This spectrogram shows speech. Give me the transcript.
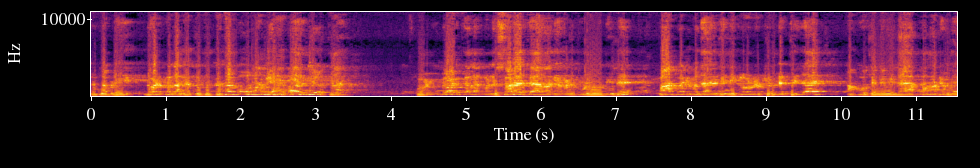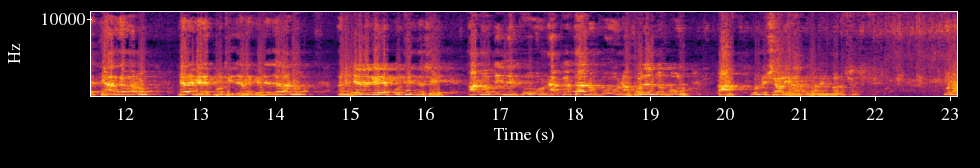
એટલે આપણે એક દોઢ કલાક હતી તો કથા બહુ લાંબી થાય. પણ દોઢ કલાક એટલે સાડા ચાર વાગે આપણે પૂર્ણ હોતી છે. પાંચ વાગે બધા અહીંથી નીકળવાનું ઠંડક થઈ જાય. આપો તેને વિદાય આપવા માટે બધા તૈયાર રહેવાનું. જેના ઘરે પોથી જેના ઘરે જવાનું. અને જેના ઘરે પોથી થશે, આનો દિનને પૂર્ણ, આ કથાનો પૂર્ણ, આ ભોજનનો પૂર્ણ, આ પુણ્યશાળી આત્માને મળશે. બોલો.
